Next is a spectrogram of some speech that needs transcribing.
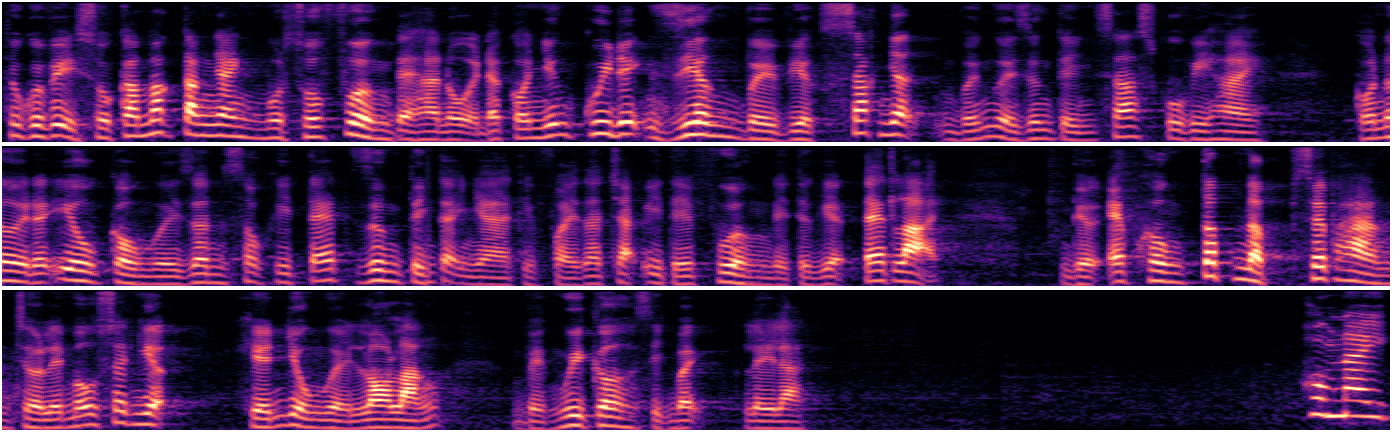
Thưa quý vị, số ca mắc tăng nhanh, một số phường tại Hà Nội đã có những quy định riêng về việc xác nhận với người dương tính SARS-CoV-2. Có nơi đã yêu cầu người dân sau khi test dương tính tại nhà thì phải ra trạm y tế phường để thực hiện test lại. Việc F0 tấp nập xếp hàng chờ lấy mẫu xét nghiệm khiến nhiều người lo lắng về nguy cơ dịch bệnh lây lan. Hôm nay,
